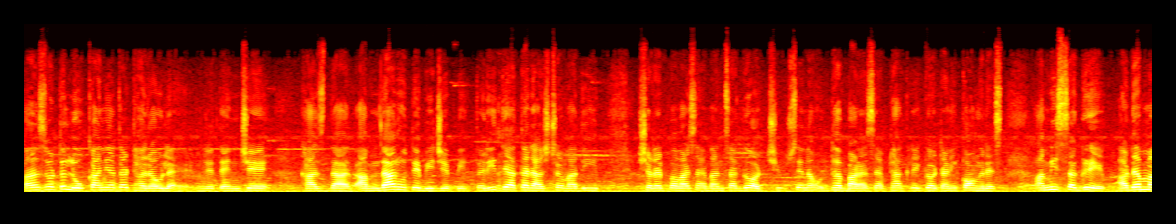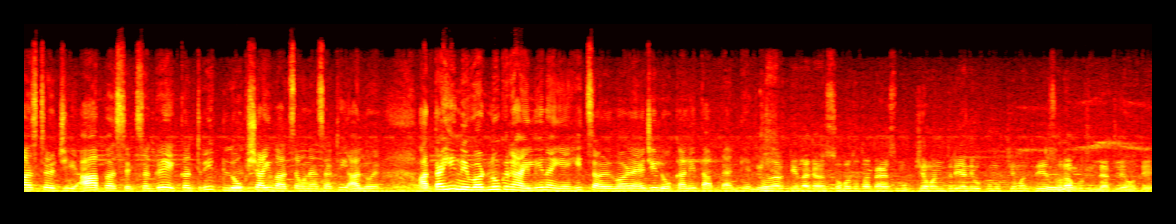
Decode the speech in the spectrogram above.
मला असं वाटतं लोकांनी आता ठरवलं आहे म्हणजे त्यांचे खासदार आमदार होते बी जे पी तरी ते आता राष्ट्रवादी शरद पवार साहेबांचा गट शिवसेना उद्धव बाळासाहेब ठाकरे गट आणि काँग्रेस. आम्ही सगळे आडम मास्टरजी आप असेल सगळे एकत्रित लोकशाही वाचवण्यासाठी आलो आहे आता ही निवडणूक राहिली नाही आहे ही चळवळ आहे जी लोकांनी ताब्यात घेतली. दोन हजार तीनला ज्यावेळेस सोबत होता त्यावेळेस मुख्यमंत्री आणि उपमुख्यमंत्री सोलापूर जिल्ह्यातले होते.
